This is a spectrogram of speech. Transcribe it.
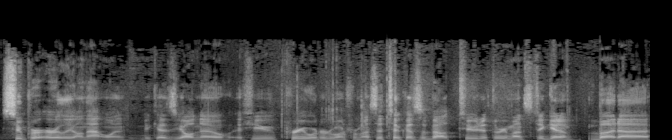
super early on that one because y'all know if you pre-ordered one from us, it took us about two to three months to get them. But uh,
